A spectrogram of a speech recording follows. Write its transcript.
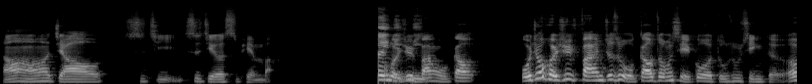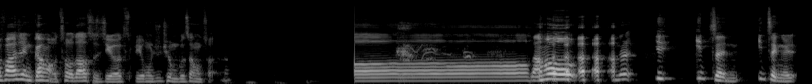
然后好像交十几十几二十篇吧。回去翻我高，我就回去翻，就是我高中写过的读书心得，我发现刚好凑到十几二十篇，我就全部上传了。哦，然后 那一。一整一整个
